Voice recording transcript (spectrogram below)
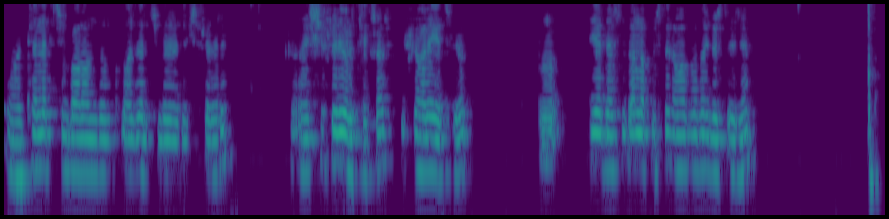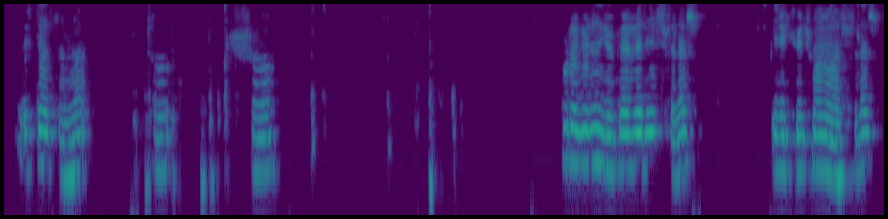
e, telnet için bağlandığım kullanıcılar için belirlediğim şifreleri e, şifreliyoruz tekrar. Güçlü hale getiriyor. Bunu diğer dersimizde anlatmıştık ama burada göstereceğim. Dedikten sonra to show Burada gördüğünüz gibi belirlediğim şifreler 1, 2, 3 manuel şifreler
